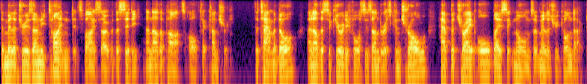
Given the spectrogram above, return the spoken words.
the military has only tightened its vice over the city and other parts of the country. The Tatmadaw and other security forces under its control have betrayed all basic norms of military conduct.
